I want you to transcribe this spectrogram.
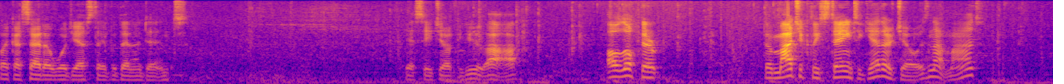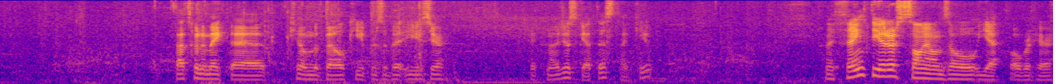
Like I said I would yesterday, but then I didn't. Yeah, see, Joe, if you do that... Oh, look, they're... They're magically staying together, Joe. Isn't that mad? That's going to make the killing the bell keepers a bit easier. Okay, can I just get this? Thank you. I think the other scions, oh, yeah, over here.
